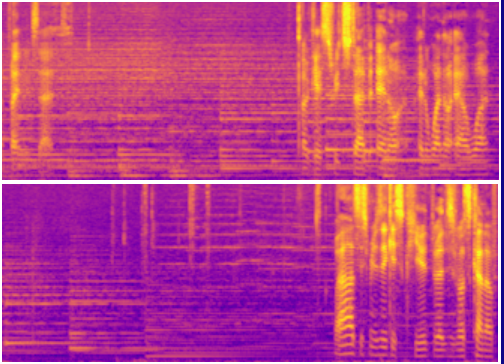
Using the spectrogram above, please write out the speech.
I'm fine with that. Okay, switch tab L, L1 or L1. Well, this music is cute, but it was kind of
